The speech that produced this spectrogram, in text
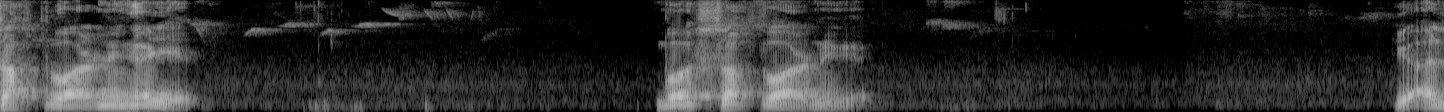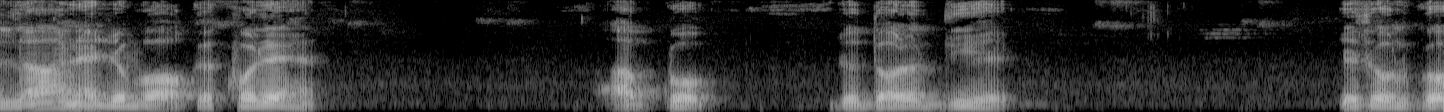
سخت وارننگ ہے یہ بہت سخت وارننگ ہے کہ اللہ نے جو مواقع کھولے ہیں آپ کو جو دولت دی ہے جیسے ان کو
